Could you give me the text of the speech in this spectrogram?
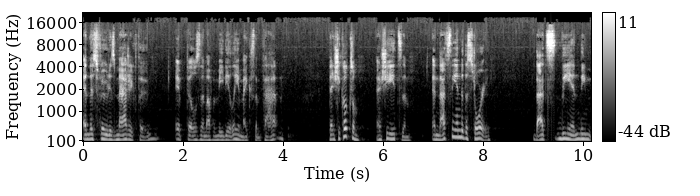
And this food is magic food. It fills them up immediately and makes them fat. Then she cooks them and she eats them. And that's the end of the story. That's the end. The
